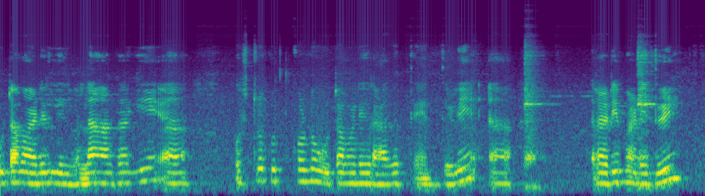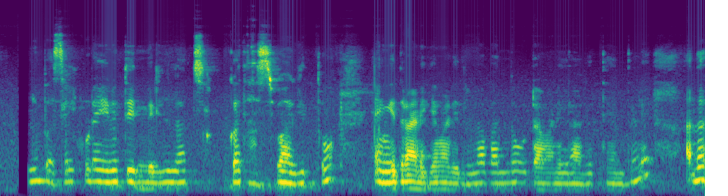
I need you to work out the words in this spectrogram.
ಊಟ ಮಾಡಿರಲಿಲ್ವಲ್ಲ? ಹಾಗಾಗಿ ಅಷ್ಟು ಕುತ್ಕೊಂಡು ಊಟ ಮಾಡಿದ್ರೆ ಆಗುತ್ತೆ ಅಂತೇಳಿ ರೆಡಿ ಮಾಡಿದ್ವಿ. ಇನ್ನು ಬಸ್ಸಲ್ಲಿ ಕೂಡ ಏನು ತಿಂದಿರಲಿಲ್ಲ ಸಖತ್ ಹಸಿವಾಗಿತ್ತು. ಹೆಂಗಿದ್ರು ಅಡುಗೆ ಮಾಡಿದ್ರಲ್ಲ, ಬಂದು ಊಟ ಮಾಡಿದ್ರೆ ಆಗುತ್ತೆ ಅಂತೇಳಿ. ಅದನ್ನ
